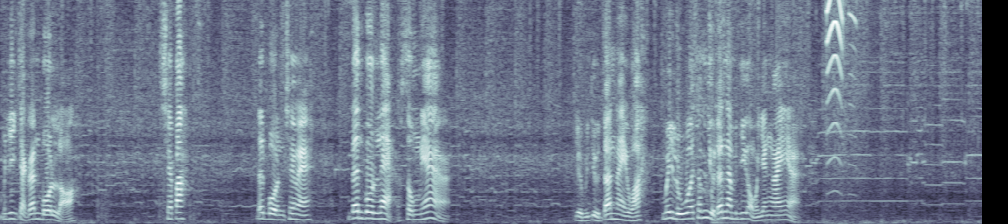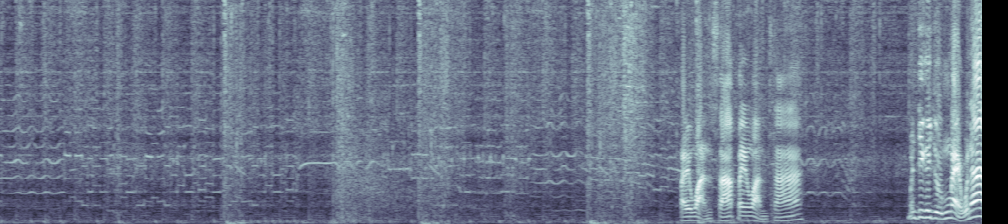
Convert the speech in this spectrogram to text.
มันยิงจากด้านบนเหรอ ใช่ปะด้านบนใช่ไหมด้านบนแหละทรงเนี้ยหรือมันอยู่ด้านในวะ ไม่รู้ว่าถ้ามันอยู่ด้านในมันยิงออกมายังไงอะ หวานซะไปหวานซะมันยิงกันอยู่ตรงไหนวะน่า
